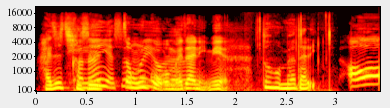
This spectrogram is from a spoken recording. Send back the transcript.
还是其实中国没在里面？中国没有在里面哦。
